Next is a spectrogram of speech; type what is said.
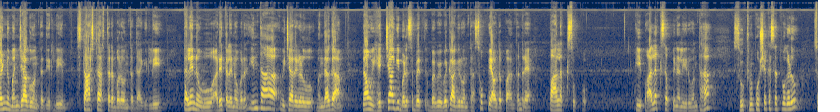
ಕಣ್ಣು ಮಂಜಾಗುವಂಥದ್ದಿರಲಿ, ಸ್ಟಾರ್ ಸ್ಟಾರ್ ಥರ ಬರುವಂಥದ್ದಾಗಿರಲಿ, ತಲೆನೋವು, ಅರೆ ತಲೆನೋವು ಬರೋ, ಇಂತಹ ವಿಚಾರಗಳು ಬಂದಾಗ ನಾವು ಹೆಚ್ಚಾಗಿ ಬಳಸಬೇಕು ಬೇಕಾಗಿರುವಂತಹ ಸೊಪ್ಪು ಯಾವುದಪ್ಪ ಅಂತಂದರೆ ಪಾಲಕ್ ಸೊಪ್ಪು. ಈ ಪಾಲಕ್ ಸೊಪ್ಪಿನಲ್ಲಿ ಇರುವಂತಹ ಸೂಕ್ಷ್ಮ ಪೋಷಕ ಸತ್ವಗಳು, ಸೊ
